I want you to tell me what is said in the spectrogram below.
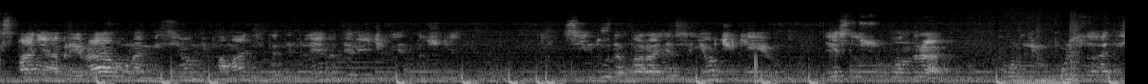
España abrirá una misión diplomática de pleno derecho en Tashkent. года морали сеньорчики, esto es un contrato, un impulso adicional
